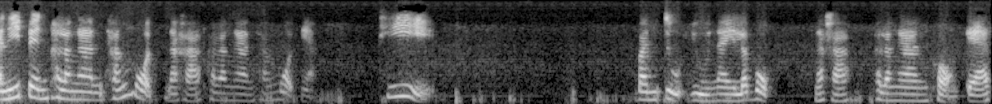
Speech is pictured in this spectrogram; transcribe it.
อันนี้เป็นพลังงานทั้งหมดนะคะ พลังงานทั้งหมดเนี่ยที่บรรจุอยู่ในระบบนะคะ พลังงานของแก๊ส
